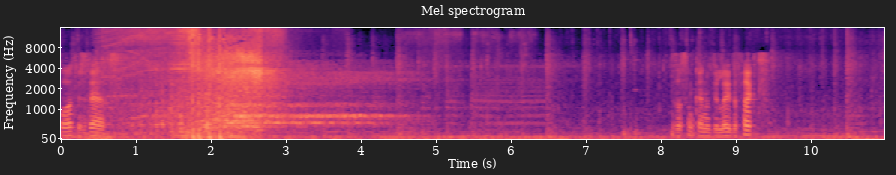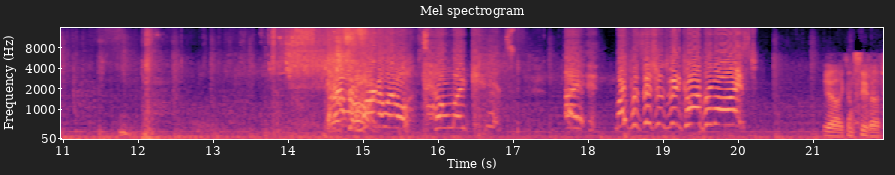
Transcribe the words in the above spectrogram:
What is that? Some kind of delayed effect? A little. Tell my kids. I... My position's been compromised! Yeah, I can see that.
